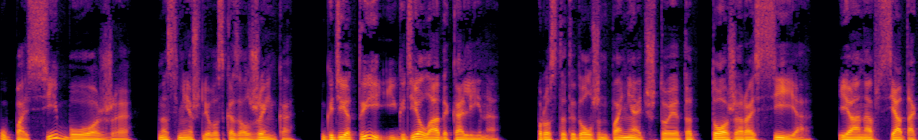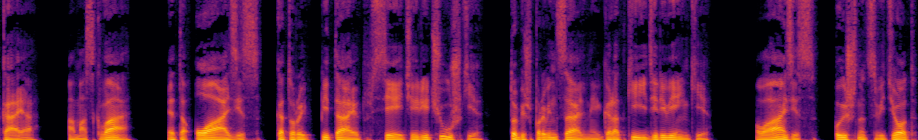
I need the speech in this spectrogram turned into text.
«Упаси Боже!» — насмешливо сказал Женька. «Где ты и где Лада Калина? Просто ты должен понять, что это тоже Россия, и она вся такая. А Москва — это оазис, который питают все эти речушки, то бишь провинциальные городки и деревеньки. Оазис пышно цветет,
